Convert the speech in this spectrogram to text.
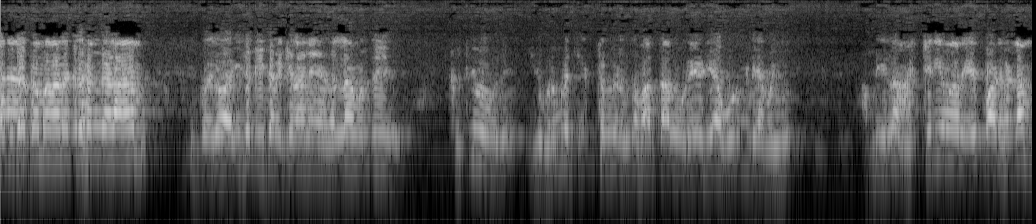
ஔதகமான கிரகங்களாம். இப்ப ஏதோ ஐச கீச வைக்கிறானே அதெல்லாம் வந்து கிருத்திரிமம் இது இது தீர்த்தங்கள் எங்க பார்த்தாலும் ஒரே அடியா ஊர் முடியா பண்ணி. அப்படி எல்லாம் ஆச்சரியமான ஏற்பாடுகள்லாம்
